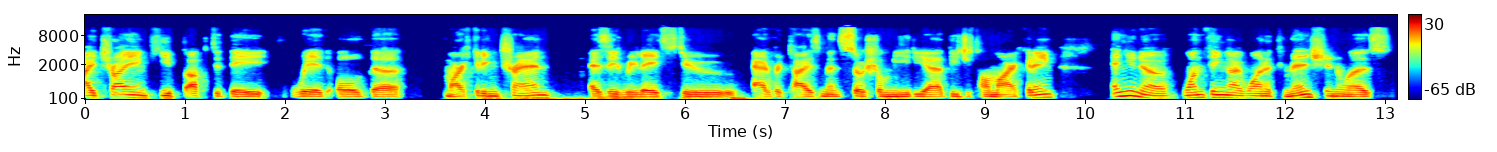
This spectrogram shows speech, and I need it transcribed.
I try and keep up to date with all the marketing trend as it relates to advertisements, social media, digital marketing. And you know, one thing I wanted to mention was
